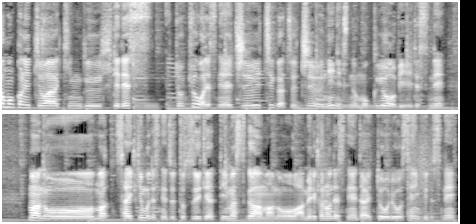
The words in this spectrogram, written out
どうもこんにちは、キングヒデです。えっと、今日はですね、11月12日の木曜日ですね。まああのま最近もですねずっと続いてやっていますが、まあ、のアメリカのですね大統領選挙ですね、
